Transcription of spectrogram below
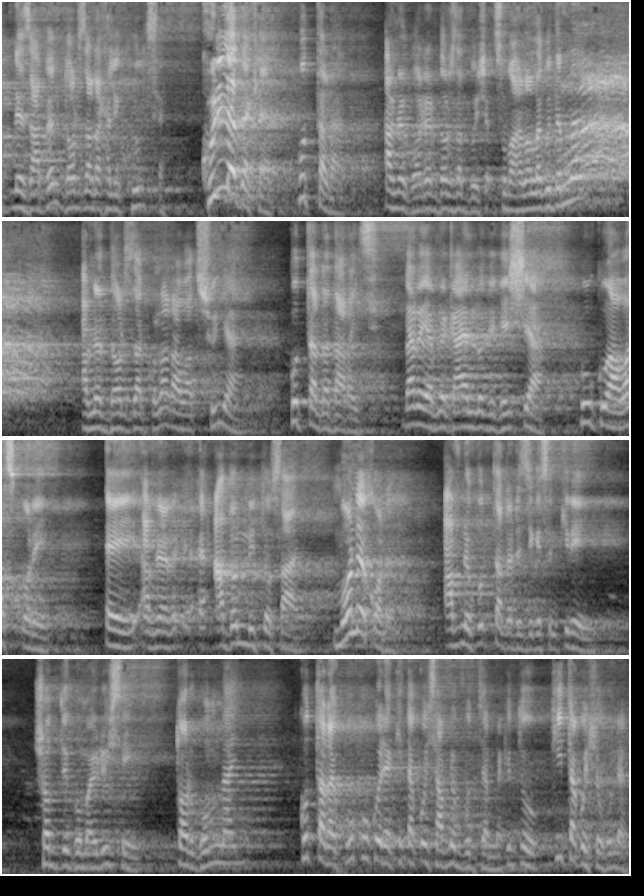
আপনি যাবেন, দরজাটা খালি খুলছেন খুললে দেখে কুত্তাটা আপনার ঘরের দরজা বসে সুবাহ লাগুতেন না? আপনার দরজা খোলার আওয়াজ শুইয়া কুত্তাটা দাঁড়াইছে। দাঁড়াই আপনার গায়ের লোকে ঘেসিয়া কুকু আওয়াজ করে, এই আপনার আদর নিতে চায়। মনে করেন আপনি কুত্তাটারে জিজ্ঞেসেন, কিরে সবদি ঘুমাই রইছে, তোর ঘুম নাই? কুত্তাটা কুকু করে কিতা কইছে আপনি বুঝছেন না, কিন্তু কিতা কইছে শুনেন।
